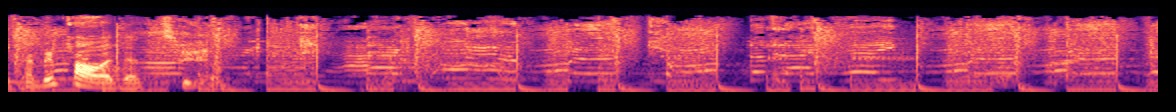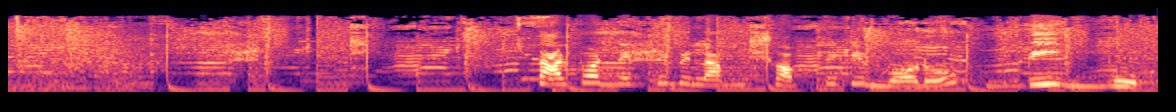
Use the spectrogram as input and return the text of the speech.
এখানে পাওয়া যাচ্ছিল। তারপর দেখতে পেলাম সব থেকে বড় বিগ বুক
